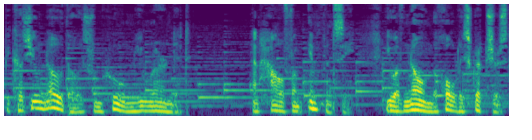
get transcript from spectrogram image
because you know those from whom you learned it, and how from infancy you have known the Holy Scriptures,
